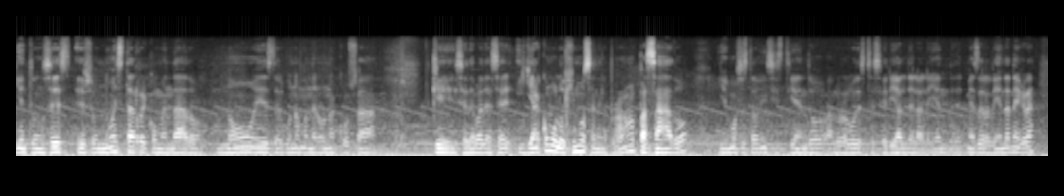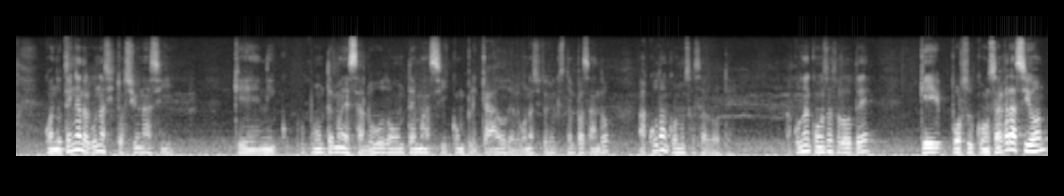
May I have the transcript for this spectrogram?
Y entonces eso no está recomendado, no es de alguna manera una cosa que se deba de hacer. Y ya como lo dijimos en el programa pasado, y hemos estado insistiendo a lo largo de este serial de la leyenda, del mes de la leyenda negra, cuando tengan alguna situación así, que ni por un tema de salud o un tema así complicado de alguna situación que estén pasando, acudan con un sacerdote. Acudan con un sacerdote que por su consagración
